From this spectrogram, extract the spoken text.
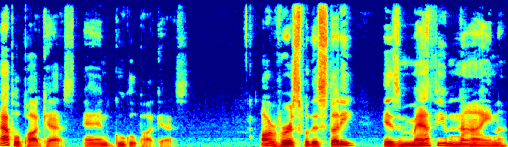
Apple Podcasts, and Google Podcasts. Our verse for this study is Matthew 9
